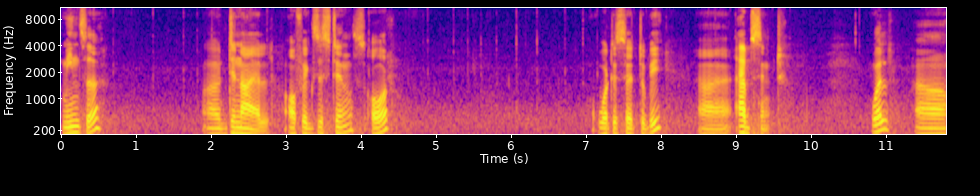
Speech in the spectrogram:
means a uh, denial of existence or what is said to be uh, absent. Well, uh,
